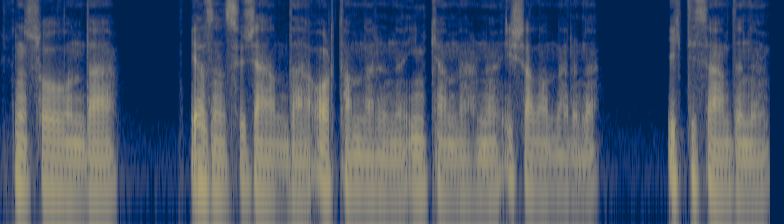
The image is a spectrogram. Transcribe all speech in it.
kışın soğuğunda, yazın sıcağında, ortamlarını, imkanlarını, iş alanlarını, iktisadını,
